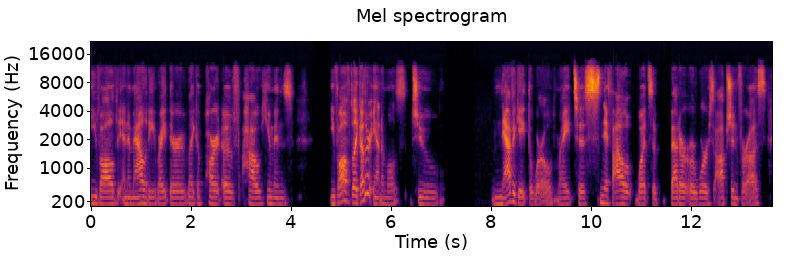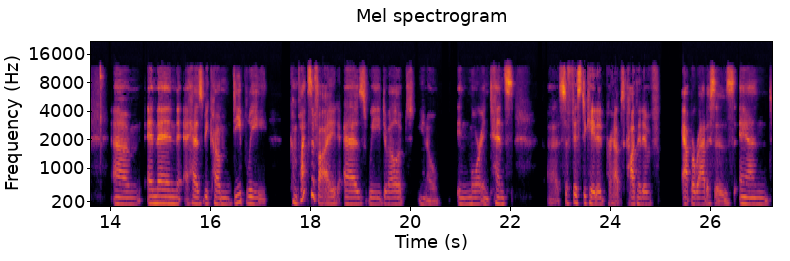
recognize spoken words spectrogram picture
evolved animality right? They're like a part of how humans evolved like other animals to navigate the world right to sniff out what's a better or worse option for us um, and then has become deeply complexified as we developed you know in more intense uh, sophisticated perhaps cognitive apparatuses and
